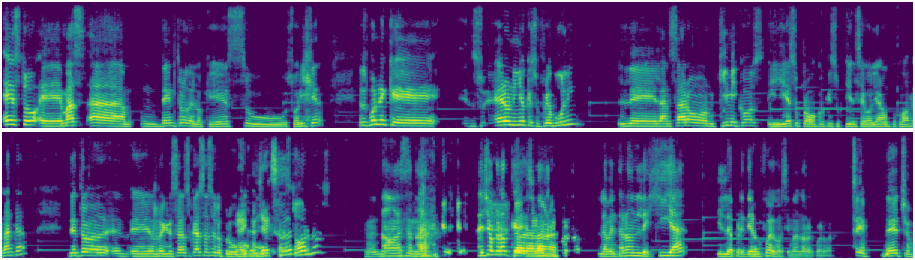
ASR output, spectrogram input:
Esto eh, más ah, dentro de lo que es su, su origen. Se supone que era un niño que sufrió bullying le lanzaron químicos y eso provocó que su piel se volviera un poco más blanca. Dentro, eh, el regresar a su casa se lo provocó como trastornos. No, eso no. De hecho, creo que No, no, si no, mal no. recuerdo, le aventaron lejía y le prendieron fuego, si mal no recuerdo. Sí, de hecho.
